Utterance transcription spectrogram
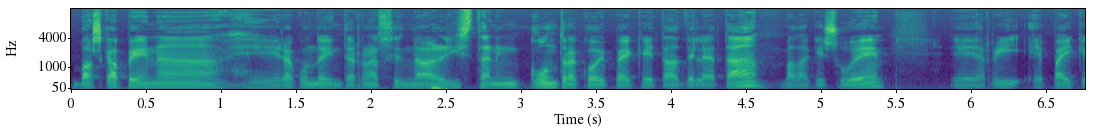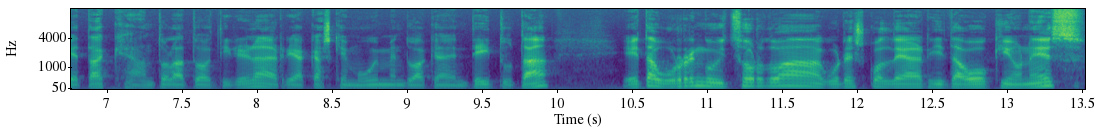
Baskapena erakunde internazionalistaren kontrako epaiketa dela eta badakizue herri epaiketak antolatuak direla herriak aske mugimenduak deituta. Eta burrengo itzordua gure eskualdeari dagokionez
